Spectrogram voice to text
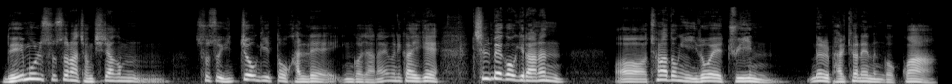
뇌물 수수나 정치자금 수수 이쪽이 또 관례인 거잖아요. 그러니까 이게 700억이라는 어 천화동이 1호의 주인을 밝혀내는 것과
